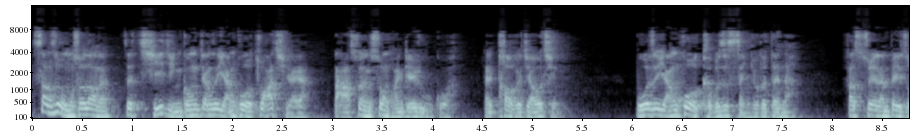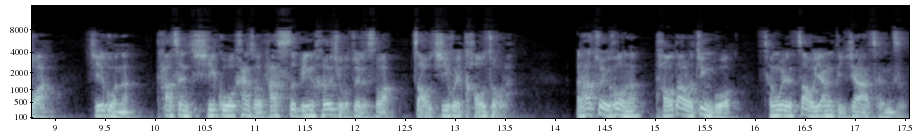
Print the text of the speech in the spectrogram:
上次我们说到呢，这齐景公将这洋货抓起来啊，打算送还给鲁国来套个交情。不过这洋货可不是省油的灯啊，他虽然被抓。结果呢，他趁齐国看守他士兵喝酒醉的时候啊，找机会逃走了。而他最后呢，逃到了晋国，成为了赵鞅底下的臣子。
